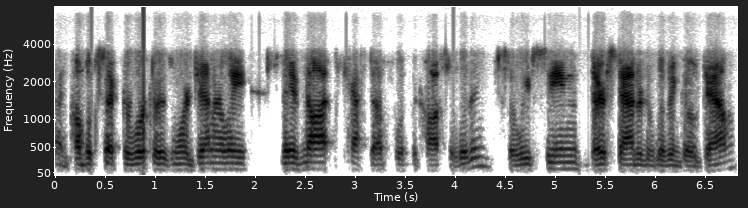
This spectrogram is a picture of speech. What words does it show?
and public sector workers more generally, they've not kept up with the cost of living. So we've seen their standard of living go down.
